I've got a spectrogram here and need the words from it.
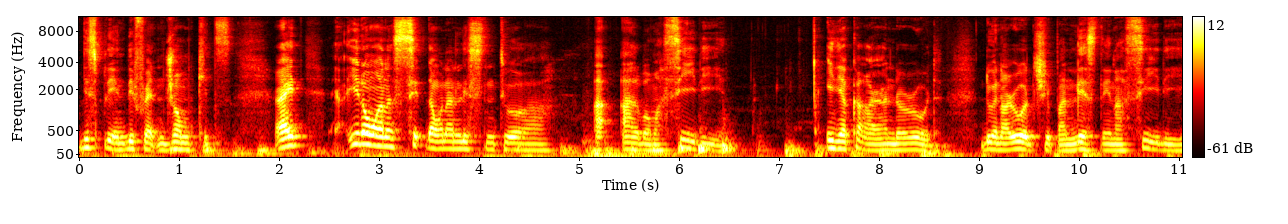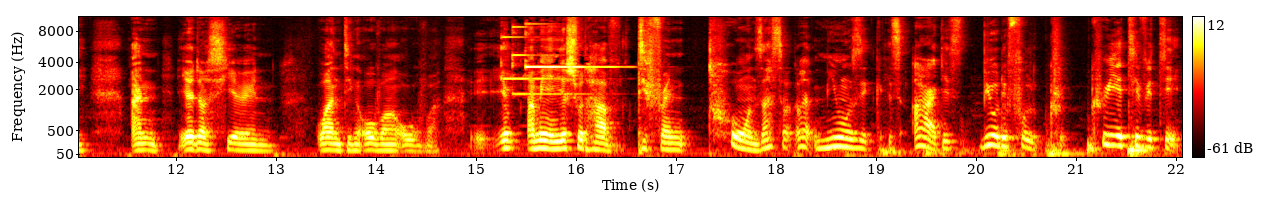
displaying different drum kits, right? You don't want to sit down and listen to a, a album, a CD in your car on the road, doing a road trip and listening a CD, and you're just hearing one thing over and over. You, I mean, you should have different tones. That's what, what music is. Art. It's beautiful cr- creativity,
